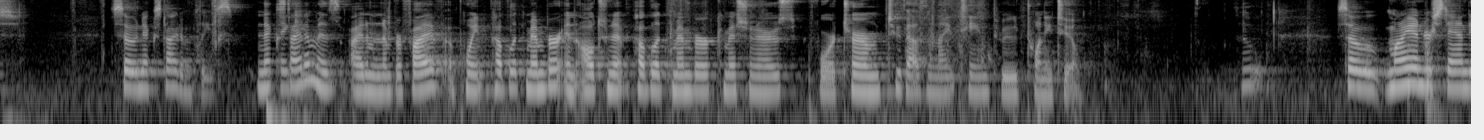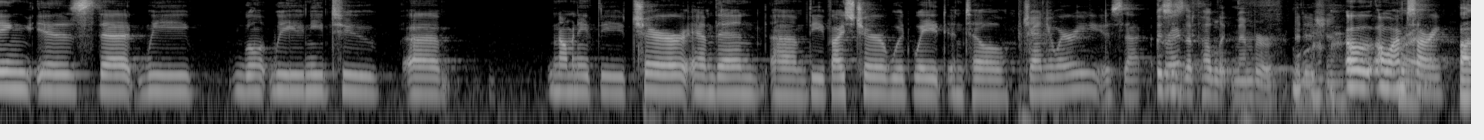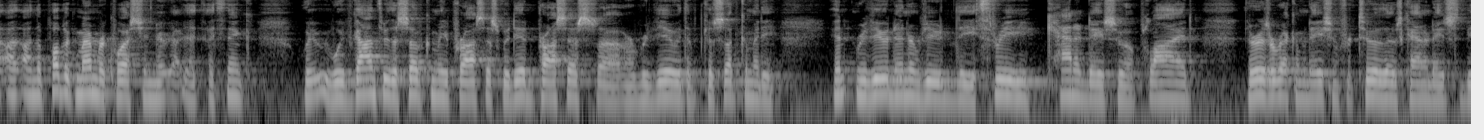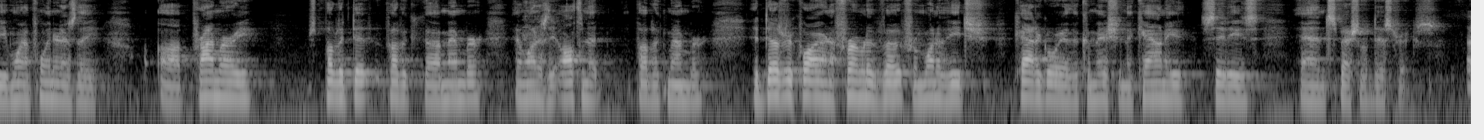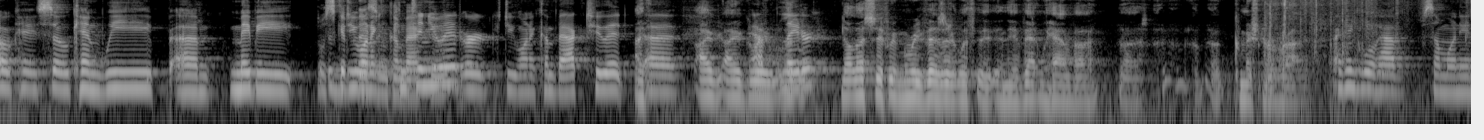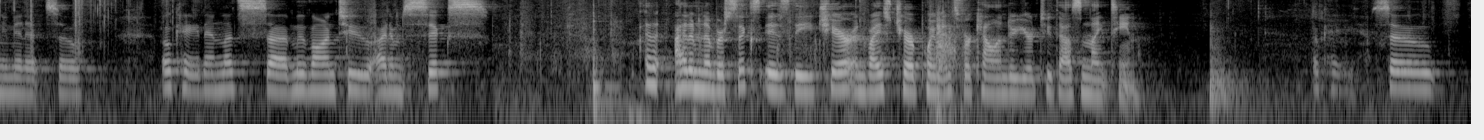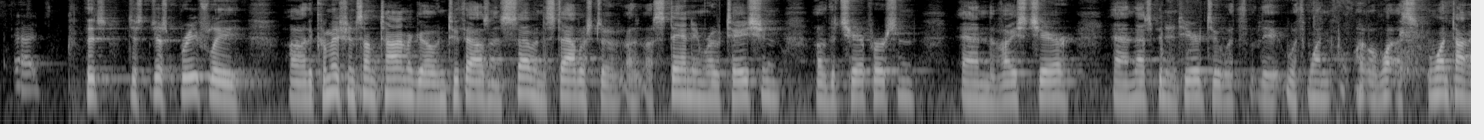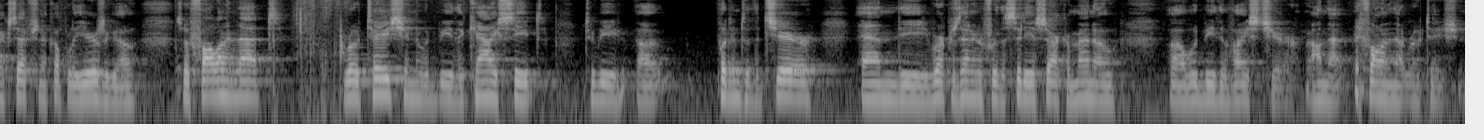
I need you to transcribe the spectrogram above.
so next item, please. Next Thank you. item is item number five, appoint public member and alternate public member commissioners for term 2019 through 22. So, So my understanding is that we will, we need to uh, nominate the chair, and then um, the vice chair would wait until January, is that correct? this is the public member edition. Oh, oh, I'm Right. sorry. On- On on the public member question, I I think we- we've gone through the subcommittee process. We did process uh, or review, the because subcommittee in- reviewed and interviewed the three candidates who applied. There is a recommendation for two of those candidates to be one appointed as the uh, primary public, di- public uh, member and one as the alternate public member. It does require an affirmative vote from one of each category of the commission, the county, cities, and special districts. Okay, so can we um, maybe, We'll skip do you want to and come back to continue it? it, or do you want to come back to it? I- uh, I, I agree. Af- later? No, let's see if we can revisit it with, in the event we have a, a- a commissioner arrive. I think we'll have someone any minute, so Okay, then let's uh, move on to item six. And Item number six is the chair and vice chair appointments for calendar year 2019. Okay, so, uh, This, just, just briefly, uh, the commission some time ago in 2007 established a, a- a standing rotation of the chairperson and the vice chair, and that's been adhered to with the, with one, a one-time exception a couple of years ago. So following that rotation would be the county seat to be uh, put into the chair, and the representative for the city of Sacramento uh, would be the vice chair on that, following that rotation.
